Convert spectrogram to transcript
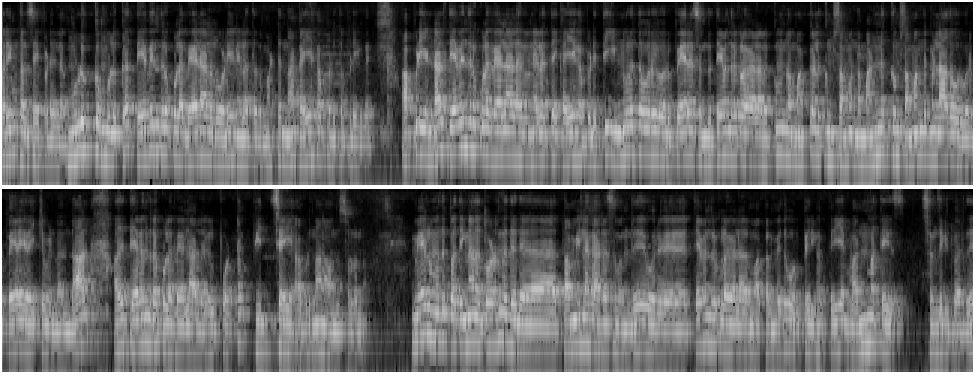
பறிமுதல் செய்யப்படவில்லை. முழுக்க முழுக்க தேவேந்திர குல வேளாளர்களுடைய நிலத்தை மட்டும்தான் கையகப்படுத்தப்படுகிறது. அப்படி என்றால் தேவேந்திர குல வேளாளர்கள் நிலத்தை கையகப்படுத்தி இன்னொருத்த ஒரு ஒரு பேரை இந்த தேவேந்திர குல வேளாளருக்கும் இந்த மக்களுக்கும் சம்மந்த மண்ணுக்கும் சம்பந்தமில்லாத ஒரு ஒரு பெயரை வைக்க வேண்டியிருந்தால் அது தேவேந்திர குல வேளாளர்கள் போட்ட பிச்சை அப்படின்னு தான் நான் வந்து சொல்லணும். மேலும் வந்து பார்த்திங்கன்னா அந்த தொடர்ந்து தமிழக அரசு வந்து ஒரு தேவேந்திர குல வேளாளர் மக்கள் மீது ஒரு பெரிய பெரிய வன்மத்தை செஞ்சுக்கிட்டு வருது.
